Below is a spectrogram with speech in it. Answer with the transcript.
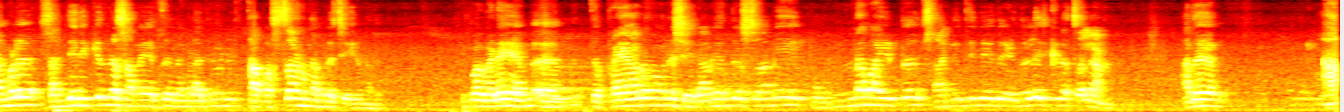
നമ്മൾ സഞ്ചരിക്കുന്ന സമയത്ത് നമ്മൾ അതിനുവേണ്ടി തപസ്സാണ് നമ്മൾ ചെയ്യുന്നത്. ഇപ്പോൾ ഇവിടെ തൃപ്രയാർ എന്ന് പറഞ്ഞ ശ്രീരാമചന്ദ്രസ്വാമി പൂർണമായിട്ട് സാന്നിധ്യം ചെയ്ത് എഴുന്നള്ളിരിക്കുന്ന സ്ഥലമാണ്. അത് ആ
